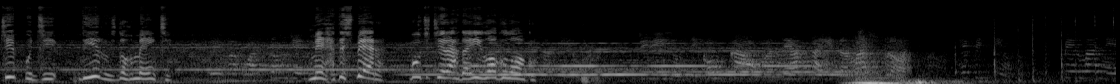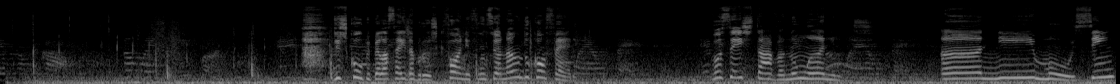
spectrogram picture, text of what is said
tipo de vírus dormente? Merda, espera! Vou te tirar daí logo, logo. Dirijam-se com calma até a saída mais próxima. Repetindo, permaneçam calmos. Não. Desculpe pela saída brusca. Fone funcionando, confere. Você estava num ânimos. ânimo, sim?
